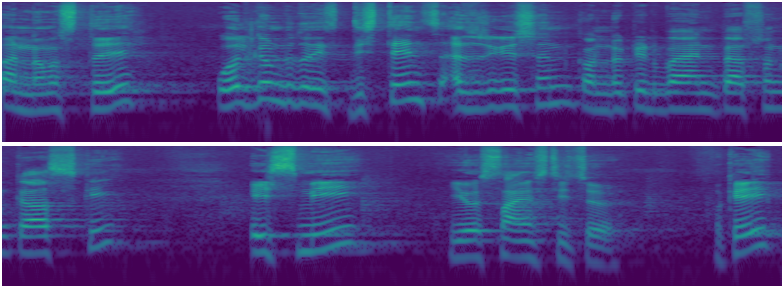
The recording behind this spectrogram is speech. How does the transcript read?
and Namaste. Welcome to the distance education conducted by NPABSAN Kaski. It's me, your science teacher. Okay.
